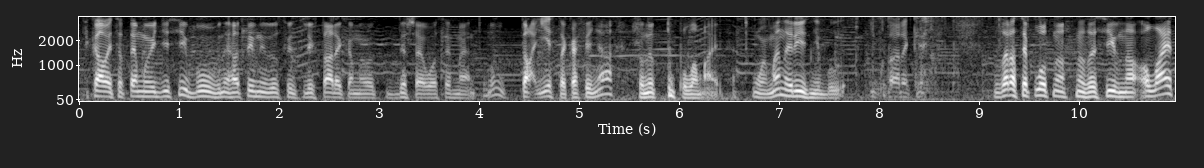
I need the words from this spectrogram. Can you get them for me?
цікавиться темою DC, був негативний досвід з ліхтариками от, дешевого сегменту. Ну так, є така фігня, що вони тупо ламаються. Ой, в мене різні були ліхтарики. Зараз я плотно засів на Олайт.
